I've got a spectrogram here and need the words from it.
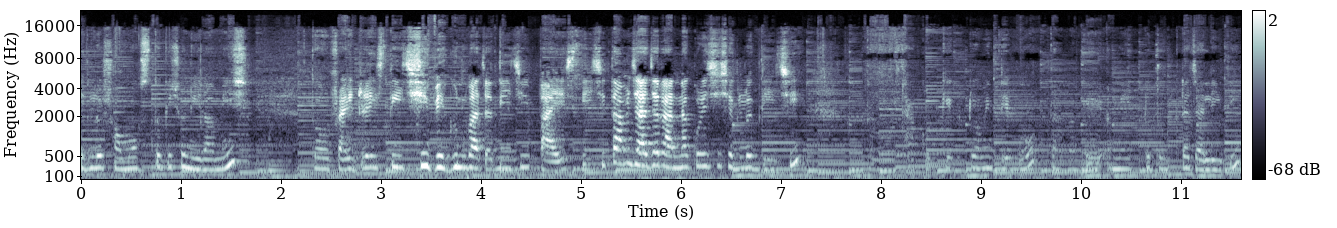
এগুলো সমস্ত কিছু নিরামিষ। তো ফ্রাইড রাইস দিয়েছি, বেগুন ভাজা দিয়েছি, পায়েস দিয়েছি। তো আমি যা যা রান্না করেছি সেগুলো দিয়েছি। তো ঠাকুরকে একটু আমি দেবো তারপরে আমি একটু দুধটা জ্বালিয়ে দিই।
